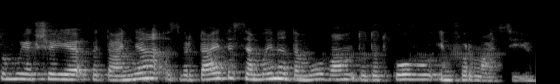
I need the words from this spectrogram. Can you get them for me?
Тому, якщо є питання, звертайтеся, ми надамо вам додаткову інформацію.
